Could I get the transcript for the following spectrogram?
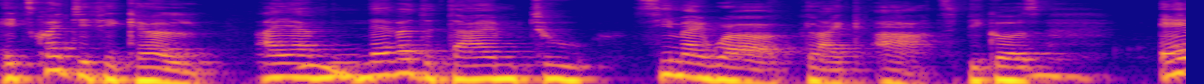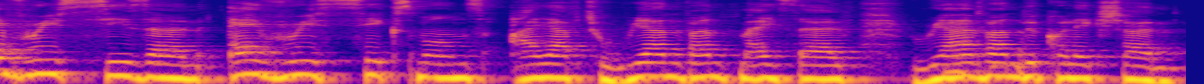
It's quite difficult. I have mm. never the time to see my work like art because mm. every season, every six months, I have to reinvent myself, reinvent the collection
